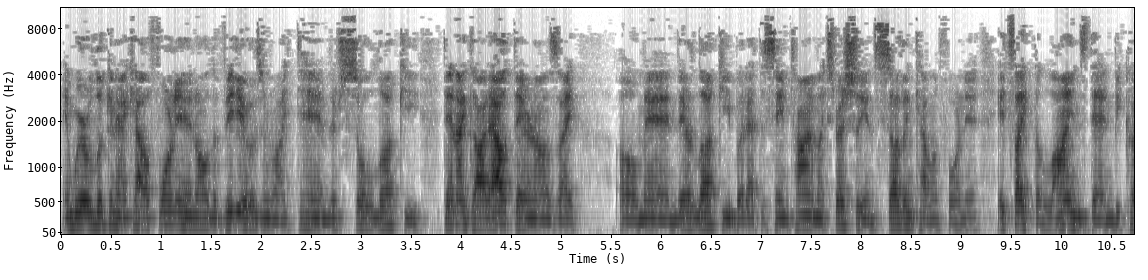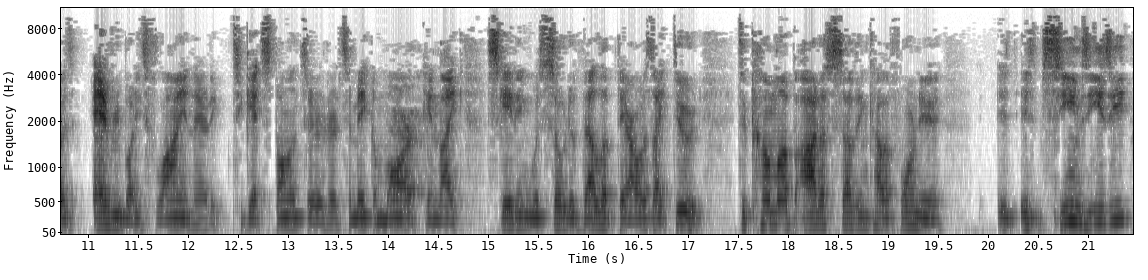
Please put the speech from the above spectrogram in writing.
and we were looking at California and all the videos and we're like, damn, they're so lucky. Then I got out there and I was like, oh man, they're lucky, but at the same time, like especially in Southern California, it's like the lion's den because everybody's flying there to, to get sponsored or to make a mark and like skating was so developed there. I was like, dude, to come up out of Southern California, it, it seems easy,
